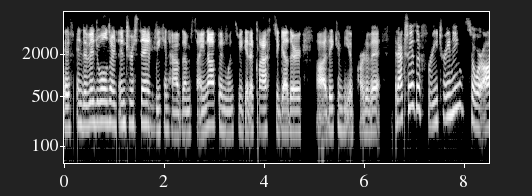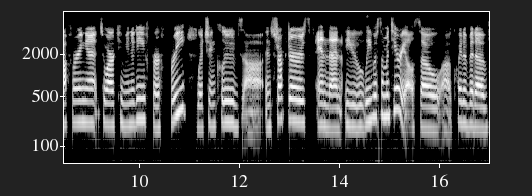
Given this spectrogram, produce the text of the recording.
if individuals are interested, we can have them sign up. And once we get a class together, uh, they can be a part of it. It actually is a free training. So we're offering it to our community for free, which includes uh, instructors. And then you leave with some material. So uh, quite a bit of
